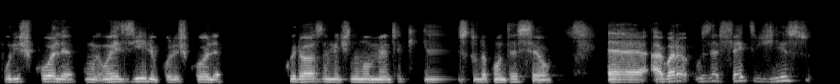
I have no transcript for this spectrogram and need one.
por escolha, um exílio por escolha, curiosamente no momento em que isso tudo aconteceu. É, agora, os efeitos disso,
